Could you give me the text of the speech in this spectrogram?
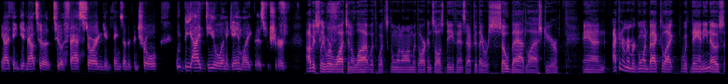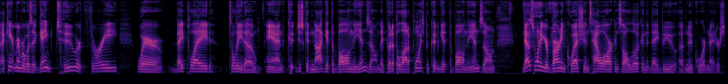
you know, I think getting out to a, to a fast start and getting things under control would be ideal in a game like this for sure. Obviously, we're watching a lot with what's going on with Arkansas's defense after they were so bad last year. And I can remember going back to like with Dan Enos, I can't remember, was it game two or three? where they played Toledo and could, just could not get the ball in the end zone. They put up a lot of points, but couldn't get the ball in the end zone. That was one of your burning questions. How will Arkansas look in the debut of new coordinators?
